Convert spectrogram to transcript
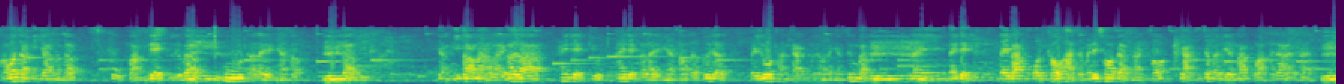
เขาก็จะมีการเหมือนแบบปลูกฝังเด็กหรือแบบอืมพูดอะไรอย่างเงี้ยครับอืมแบบอย่างมีบางมหาลัยก็จะ ให้เด็กหยุดให้เด็กอะไรอย่างเงี้ยครับแต่เพื่อจะไปร่วมทางการเมืองอะไรเงี้ยซึ่งแบบอืมในในเด็กในบางคนเขาอาจจะไม่ได้ชอบแบบนั้นเขาอยากที่จะมาเรียนมากกว่าก็ได้แต่อืม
